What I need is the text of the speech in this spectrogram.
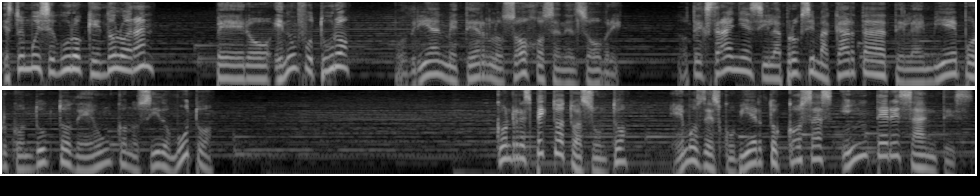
estoy muy seguro que no lo harán, pero en un futuro podrían meter los ojos en el sobre. No te extrañes si la próxima carta te la envié por conducto de un conocido mutuo. Con respecto a tu asunto, hemos descubierto cosas interesantes.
